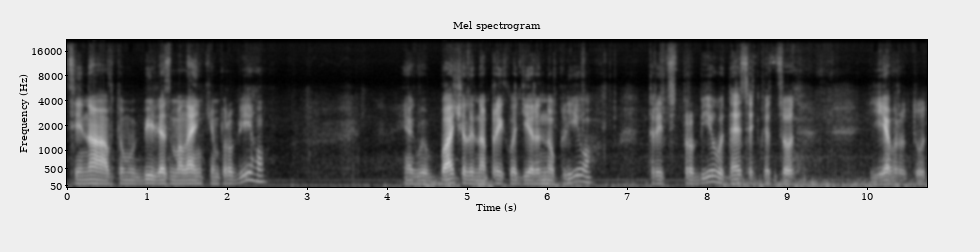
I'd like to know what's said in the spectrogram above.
ціна автомобіля з маленьким пробігом. Як ви бачили на прикладі Renault Clio 30 пробігу 10 500 євро тут.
